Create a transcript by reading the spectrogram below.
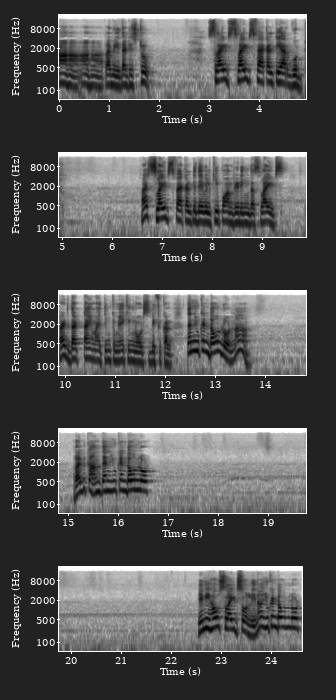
uh-huh uh-huh. Ravi that is true. Slides slides faculty are good. Right? Slides faculty they will keep on reading the slides. Right? That time i think making notes difficult. Then you can download na? Ravikant then you can download. Anyhow slides only na? You can download.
